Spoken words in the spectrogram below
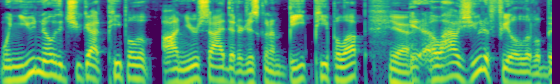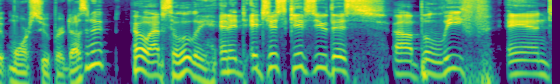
when you know that you got people on your side that are just going to beat people up, Yeah. it allows you to feel a little bit more super, doesn't it? Oh, absolutely. And it, it just gives you this uh, belief. And,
